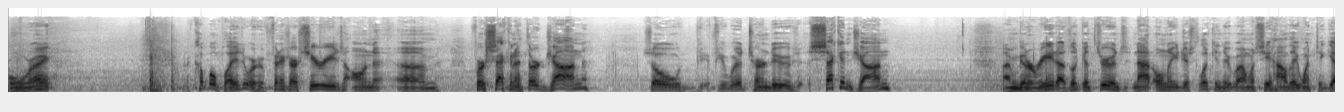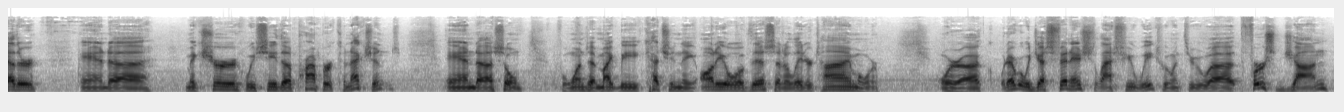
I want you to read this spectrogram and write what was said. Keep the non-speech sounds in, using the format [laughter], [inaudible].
All right. A couple of plays. We're going to finish our series on um, First, Second, and Third John. So, if you would turn to Second John, I'm going to read. I was looking through, and not only just looking through, but I want to see how they went together and uh, make sure we see the proper connections. And uh, so, for ones that might be catching the audio of this at a later time or or uh, whatever we just finished last few weeks we went through uh, first john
